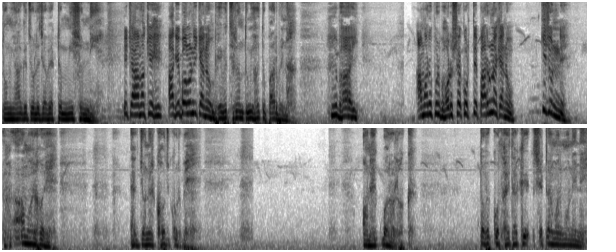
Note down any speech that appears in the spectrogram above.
তুমি আগে চলে যাবে একটা মিশন নিয়ে। এটা আমাকে আগে বলনি কেন? ভেবেছিলাম তুমি হয়তো পারবে না। ভাই আমার উপর ভরসা করতে পারো না কেন? কি জন্যে? আমার হয়ে একজনের খোঁজ করবে। অনেক বড় লোক তবে কোথায় থাকে সেটা আমার মনে নেই।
